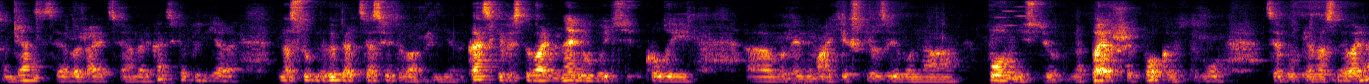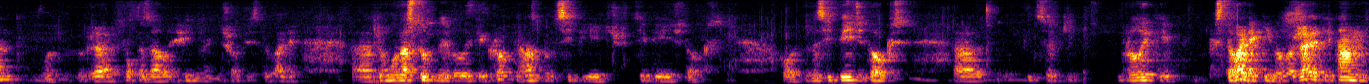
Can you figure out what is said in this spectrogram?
Санденс це вважається американська прем'єра. Наступний вибір це світова прем'єра. Канський фестиваль не любить, коли е, вони не мають ексклюзиву на повністю на перший показ, тому це був для нас не варіант. Ми вже показали фільм на іншому фестивалі. Е, Тому наступний великий крок для нас був CPH, CPH Talks. От, на CPH Talks е, це великий фестиваль, який ви вважаєте, і там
